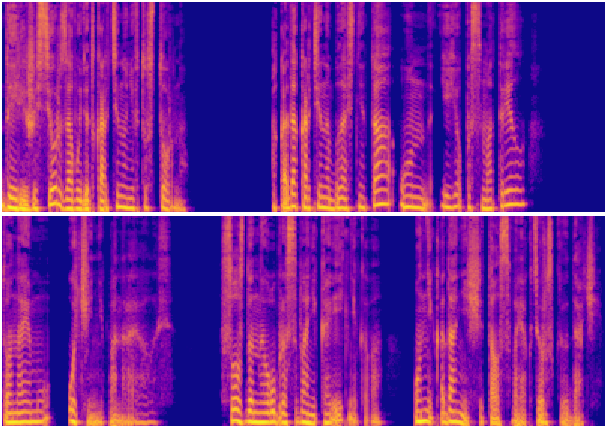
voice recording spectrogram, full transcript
да и режиссер заводит картину не в ту сторону. А когда картина была снята, он ее посмотрел, то она ему очень не понравилась. Созданный образ Вани Каретникова он никогда не считал своей актерской удачей.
